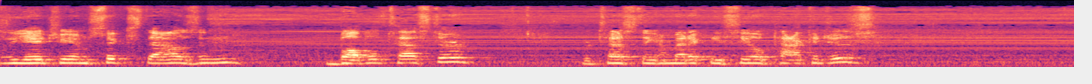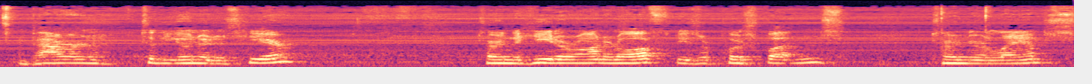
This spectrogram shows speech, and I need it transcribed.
is the Aetrium 6000 bubble tester. We're testing hermetically sealed packages. Power to the unit is here. Turn the heater on and off. These are push buttons. Turn your lamps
